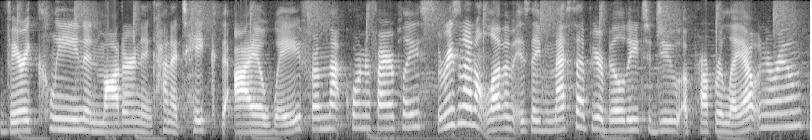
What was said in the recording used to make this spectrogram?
very clean and modern and kind of take the eye away from that corner fireplace. The reason I don't love them is they mess up your ability to do a proper layout in a room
